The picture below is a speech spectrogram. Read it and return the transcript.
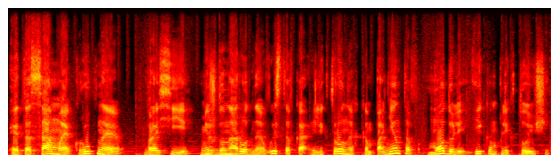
Это самая крупная в России международная выставка электронных компонентов, модулей и комплектующих.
